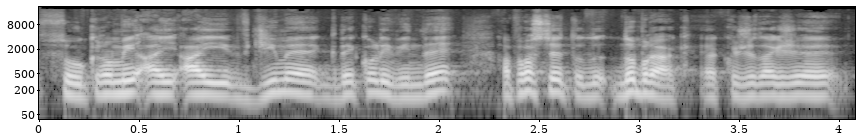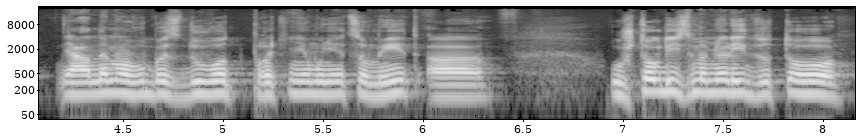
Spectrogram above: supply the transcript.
v soukromí, aj, aj v gyme, kdekoliv jinde a prostě je to do- dobrák. Jakože, takže já nemám vůbec důvod proti němu něco mít a už to, když jsme měli do toho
